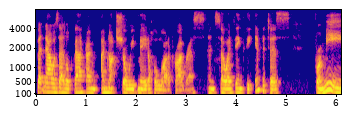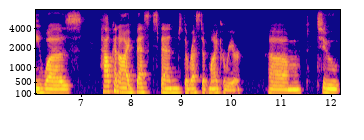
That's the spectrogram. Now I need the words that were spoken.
But now, as I look back, I'm I'm not sure we've made a whole lot of progress. And so I think the impetus for me was how can I best spend the rest of my career um, to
